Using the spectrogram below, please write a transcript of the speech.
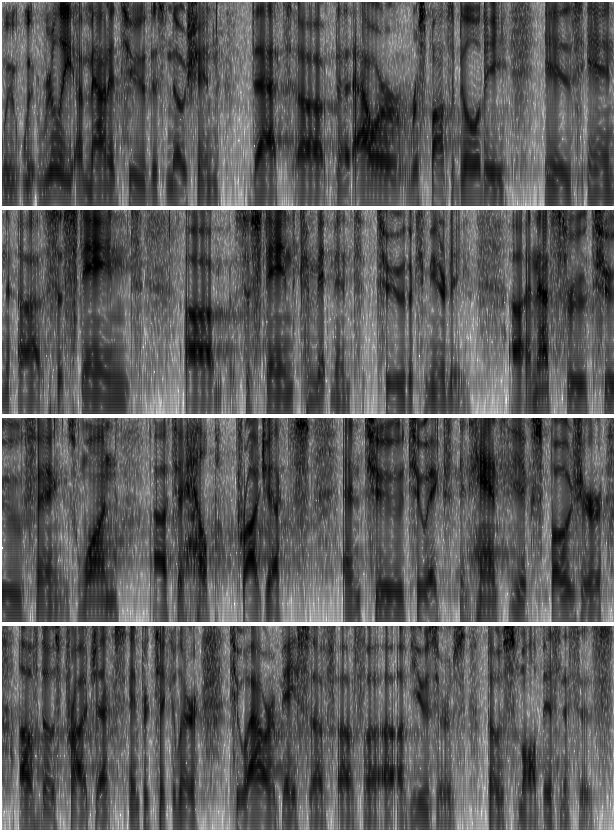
we, we, really amounted to this notion that, that our responsibility is in sustained um, sustained commitment to the community. Uh, and that's through two things. One, uh, to help projects, and two, to enhance the exposure of those projects, in particular to our base of, of, uh, of users, those small businesses.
